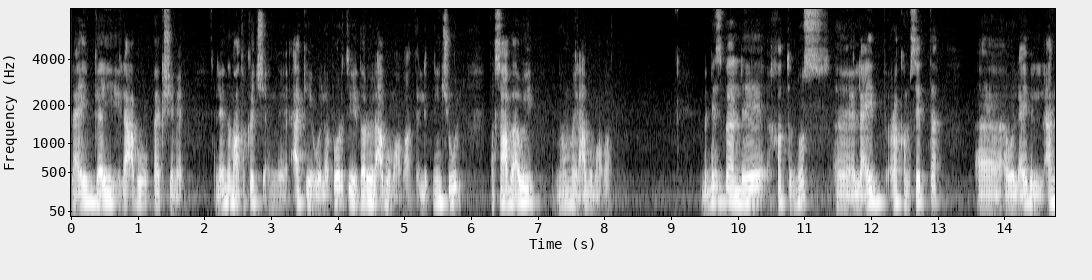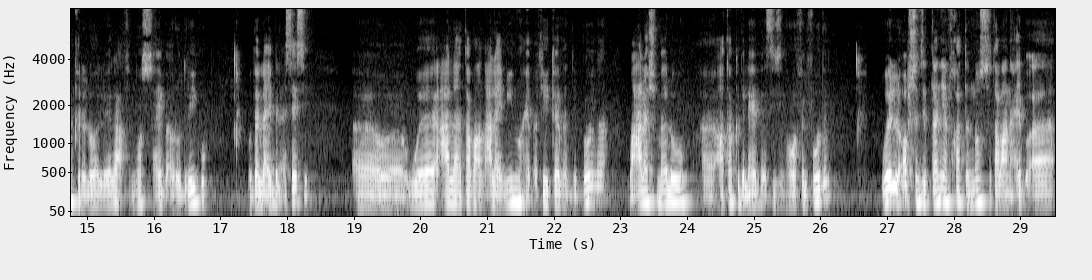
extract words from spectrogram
لعيب جاي يلعبه باك شمال؟ لأن ما أعتقدش إن أكي ولابورتي يقدروا يلعبوا مع بعض. الاتنين شول فصعب قوي إن هم يلعبوا مع بعض. بالنسبة لخط النص آه اللعيب رقم ستة آه أو اللعيب ال anchor اللي هو اللي يلعب في النص هيبقى رودريجو وده اللعيب الأساسي. وعلى طبعا على يمينه هيبقى فيه كيفن دي بروينا وعلى شماله آه أعتقد اللي هيبدأ ال season هو فيل فودن. وال options التانية في خط النص طبعا هيبقى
